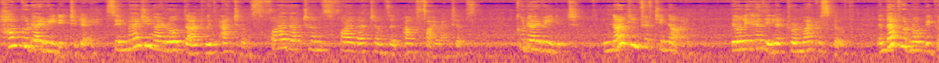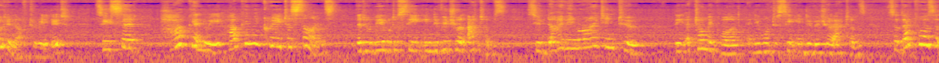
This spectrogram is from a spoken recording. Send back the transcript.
How could I read it today? So imagine I wrote that with atoms, 5 atoms, 5 atoms, and out 5 atoms. Could I read it? In 1959, they only had the electron microscope, and that would not be good enough to read it. So he said, how can we, how can we create a science that will be able to see individual atoms. So you're diving right into the atomic world and you want to see individual atoms. So that was, a,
